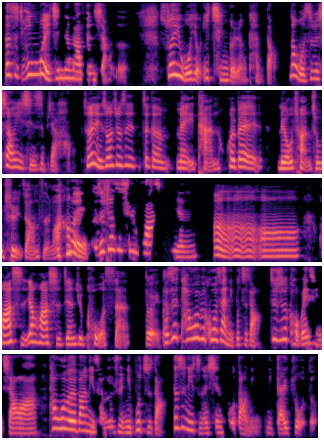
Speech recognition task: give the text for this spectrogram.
但是因为今天他分享了，所以我有一千个人看到，那我是不是效益其实是比较好？所以你说就是这个美谈会被流传出去这样子吗？对，可是就是去花时间，嗯嗯嗯嗯，花时要花时间去扩散。对，可是它会不会扩散你不知道，这就是口碑行销啊，它会不会帮你传出去你不知道，但是你只能先做到你你该做的。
